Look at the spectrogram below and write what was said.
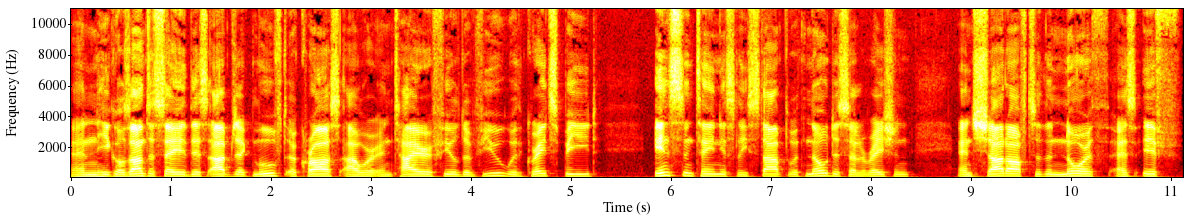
And he goes on to say this object moved across our entire field of view with great speed, instantaneously stopped with no deceleration, and shot off to the north as if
